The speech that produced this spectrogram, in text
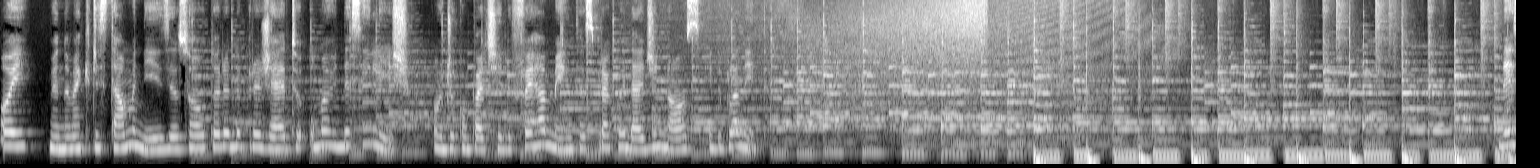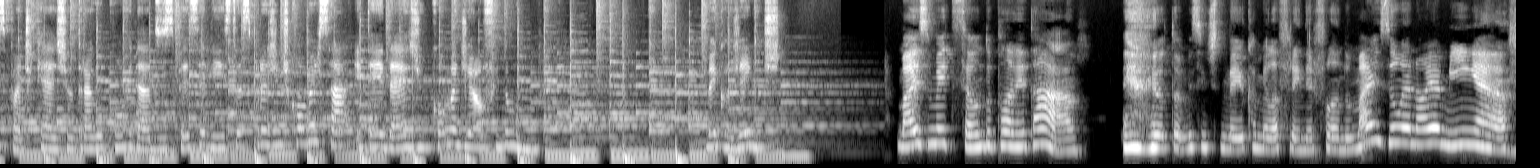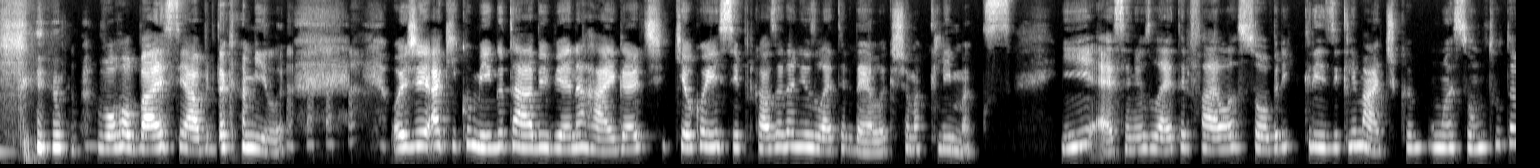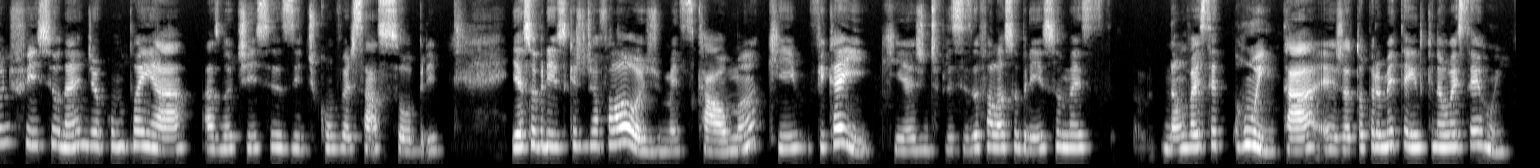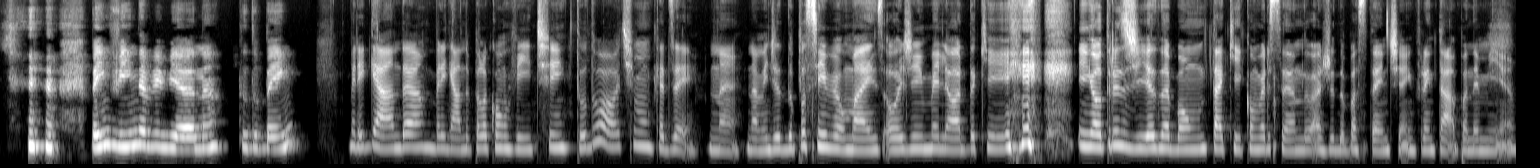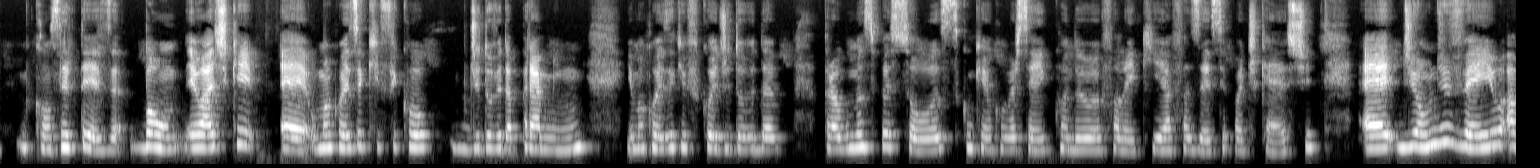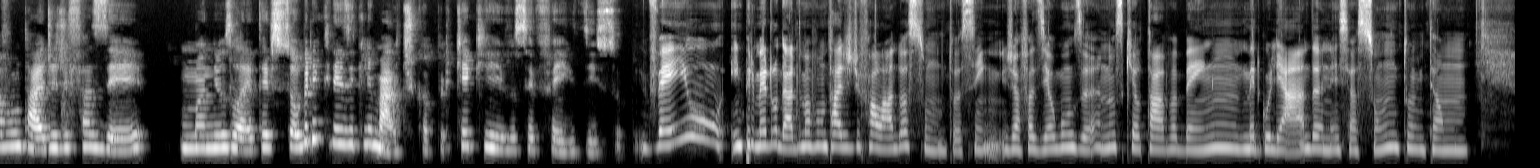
Oi, meu nome é Cristal Muniz e eu sou autora do projeto Uma Vida Sem Lixo, onde eu compartilho ferramentas para cuidar de nós e do planeta. Nesse podcast eu trago convidados especialistas para a gente conversar e ter ideias de como adiar o fim do mundo. Vem com a gente? Mais uma edição do Planeta A, Eu tô me sentindo meio Camila Frender falando, mais um é nóia minha. Vou roubar esse abre da Camila. Hoje aqui comigo tá a Bibiana Heigart, que eu conheci por causa da newsletter dela, que chama Clímax. E essa newsletter fala sobre crise climática, um assunto tão difícil, né, de acompanhar as notícias e de conversar sobre. E é sobre isso que a gente vai falar hoje, mas calma, que fica aí, que a gente precisa falar sobre isso, mas não vai ser ruim, tá? Eu já tô prometendo que não vai ser ruim. Bem-vinda, Viviana, tudo bem? Obrigada, obrigada pelo convite. Tudo ótimo, quer dizer, né, na medida do possível, mas hoje melhor do que em outros dias. É bom estar tá aqui conversando, ajuda bastante a enfrentar a pandemia. Com certeza. Bom, eu acho que é uma coisa que ficou de dúvida para mim e uma coisa que ficou de dúvida para algumas pessoas com quem eu conversei quando eu falei que ia fazer esse podcast é de onde veio a vontade de fazer uma newsletter sobre crise climática. Por que, que você fez isso? Veio, em primeiro lugar, de uma vontade de falar do assunto. Assim, já fazia alguns anos que eu estava bem mergulhada nesse assunto, então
